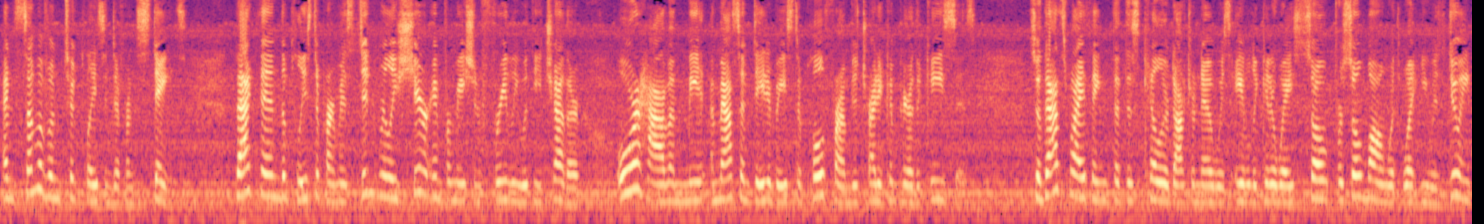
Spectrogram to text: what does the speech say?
and some of them took place in different states. Back then, the police departments didn't really share information freely with each other or have a, ma- a massive database to pull from to try to compare the cases. So that's why I think that this killer, Dr. No, was able to get away so for so long with what he was doing,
